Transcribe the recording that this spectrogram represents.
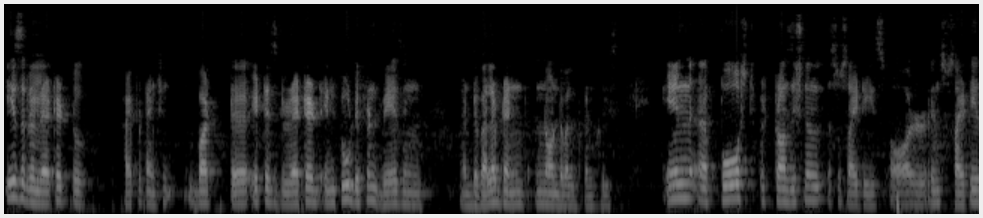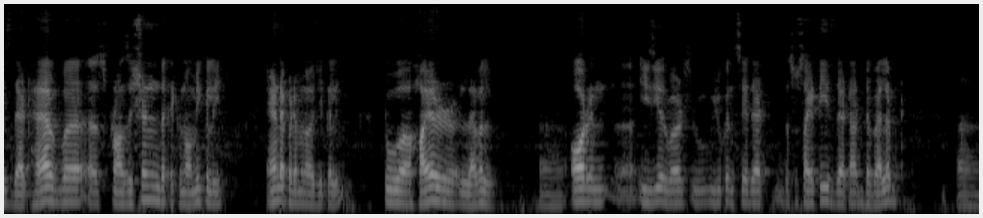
is related to hypertension but it is related in two different ways in developed and non-developed countries. In uh, post-transitional societies or in societies that have uh, transitioned economically and epidemiologically to a higher level uh, or in uh, easier words you can say that the societies that are developed uh,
